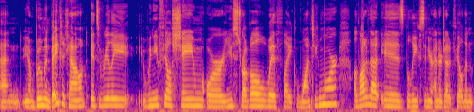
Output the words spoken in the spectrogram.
and you know boom and bank account it's really when you feel shame or you struggle with like wanting more a lot of that is beliefs in your energetic field and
